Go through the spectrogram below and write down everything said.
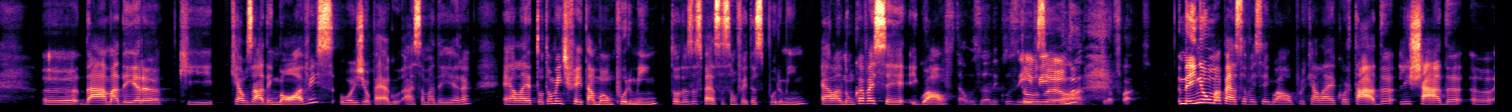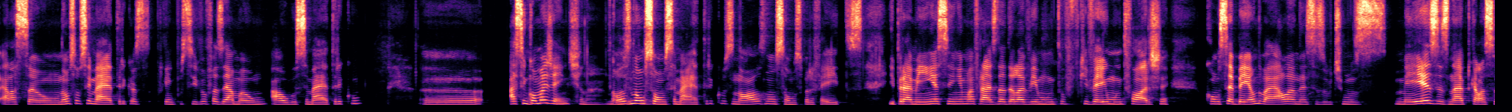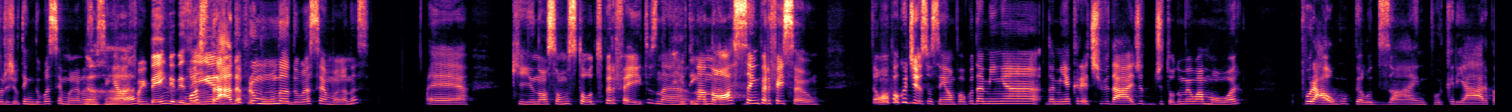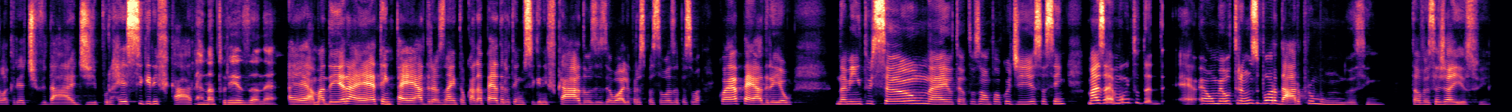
ah, da madeira que que é usada em móveis. Hoje eu pego essa madeira. Ela é totalmente feita à mão por mim. Todas as peças são feitas por mim. Ela nunca vai ser igual. Está usando, inclusive. Tô usando. Ó, foto. Nenhuma peça vai ser igual, porque ela é cortada, lixada, uh, elas são não são simétricas, porque é impossível fazer à mão algo simétrico. Uh, assim como a gente, né? Nós não somos simétricos, nós não somos perfeitos. E para mim, assim, uma frase da Delavi muito que veio muito forte concebendo ela nesses últimos meses, né? Porque ela surgiu tem duas semanas, assim, ela foi bem bebezinha. mostrada para o mundo há duas semanas. É, que nós somos todos perfeitos, né? Na nossa imperfeição. Então é um pouco disso, assim, é um pouco da minha, da minha criatividade, de todo o meu amor por algo, pelo design, por criar, pela criatividade, por ressignificar. É a natureza, né? É, a madeira é, tem pedras, né? Então cada pedra tem um significado. Às vezes eu olho para as pessoas, a pessoa, qual é a pedra? E eu, na minha intuição, né? Eu tento usar um pouco disso, assim. Mas é muito, é, é o meu transbordar para o mundo, assim. Talvez seja isso. Fih.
